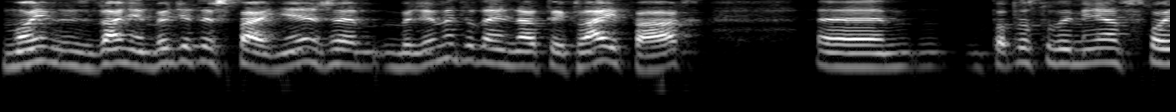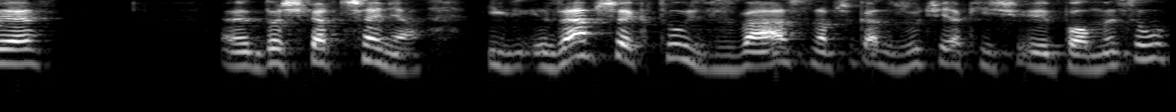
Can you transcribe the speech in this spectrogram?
moim zdaniem, będzie też fajnie, że będziemy tutaj na tych live'ach po prostu wymieniać swoje e, doświadczenia. I zawsze któryś z Was na przykład wrzuci jakiś y, pomysł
